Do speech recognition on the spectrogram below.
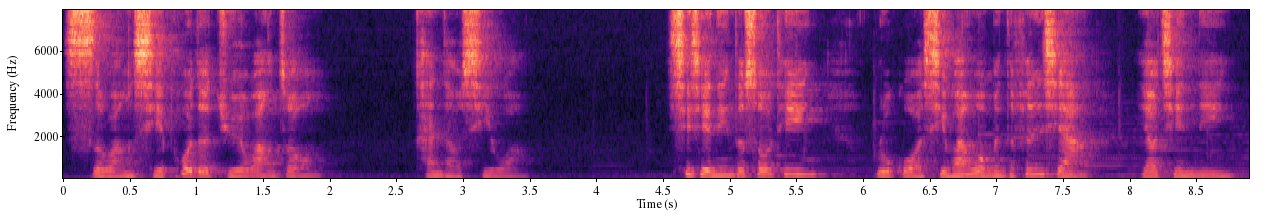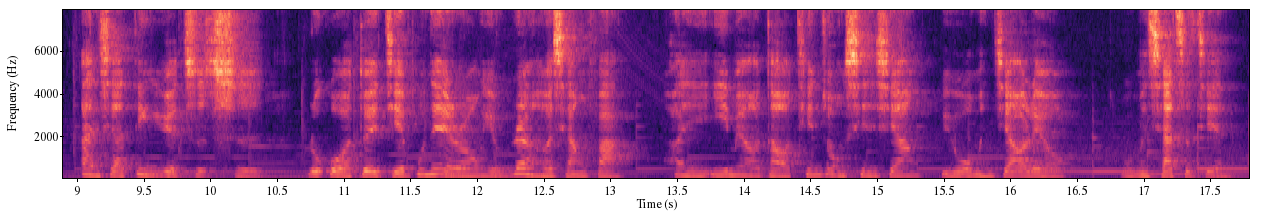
死亡胁迫的绝望中看到希望。谢谢您的收听。如果喜欢我们的分享，邀请您按下订阅支持。如果对节目内容有任何想法，欢迎 email 到听众信箱与我们交流。我们下次见。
